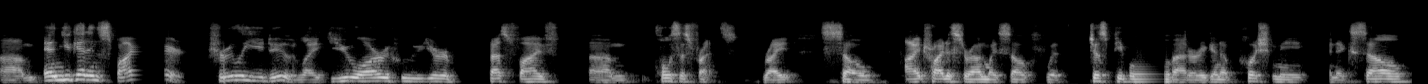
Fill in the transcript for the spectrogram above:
Um, and you get inspired. Truly, you do. Like you are who your best five um, closest friends, right? So I try to surround myself with just people that are going to push me and excel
